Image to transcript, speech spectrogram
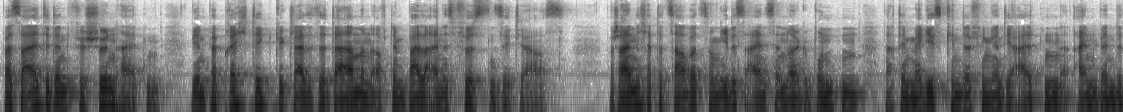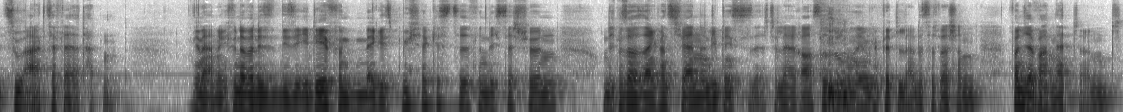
Was seid ihr denn für Schönheiten? Wie ein paar prächtig gekleidete Damen auf dem Ball eines Fürsten seht ihr aus. Wahrscheinlich hat der Zauberzung jedes einzelne neu gebunden, nachdem Maggies Kinderfingern die alten Einbände zu arg zerfleddert hatten. Genau, ich finde aber diese, diese Idee von Maggies Bücherkiste finde ich sehr schön. Und ich muss auch sagen, ich fand es schwer, eine Lieblingsstelle herauszusuchen in dem Kapitel. Und das war schon, fand ich einfach nett. Und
